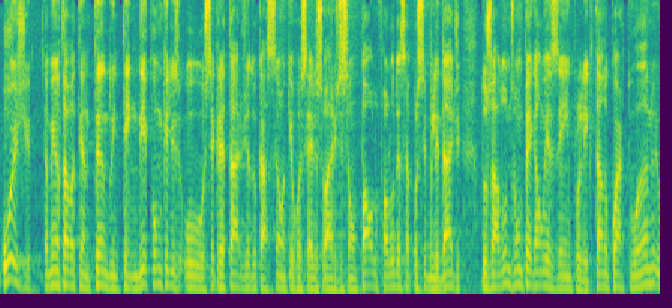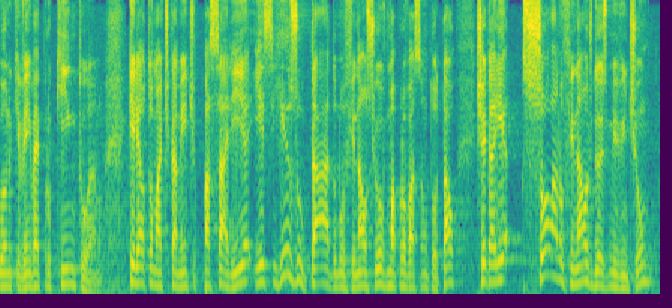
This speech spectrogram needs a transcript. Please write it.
Hoje, também eu estava tentando entender como que eles, o secretário de Educação aqui, o Rosélio Soares de São Paulo, falou dessa possibilidade dos alunos, vamos pegar um exemplo ali, que está no quarto ano e o ano que vem vai para o quinto ano, que ele automaticamente passaria e esse resultado no final, se houve uma aprovação total, chegaria só lá no final de 2021?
